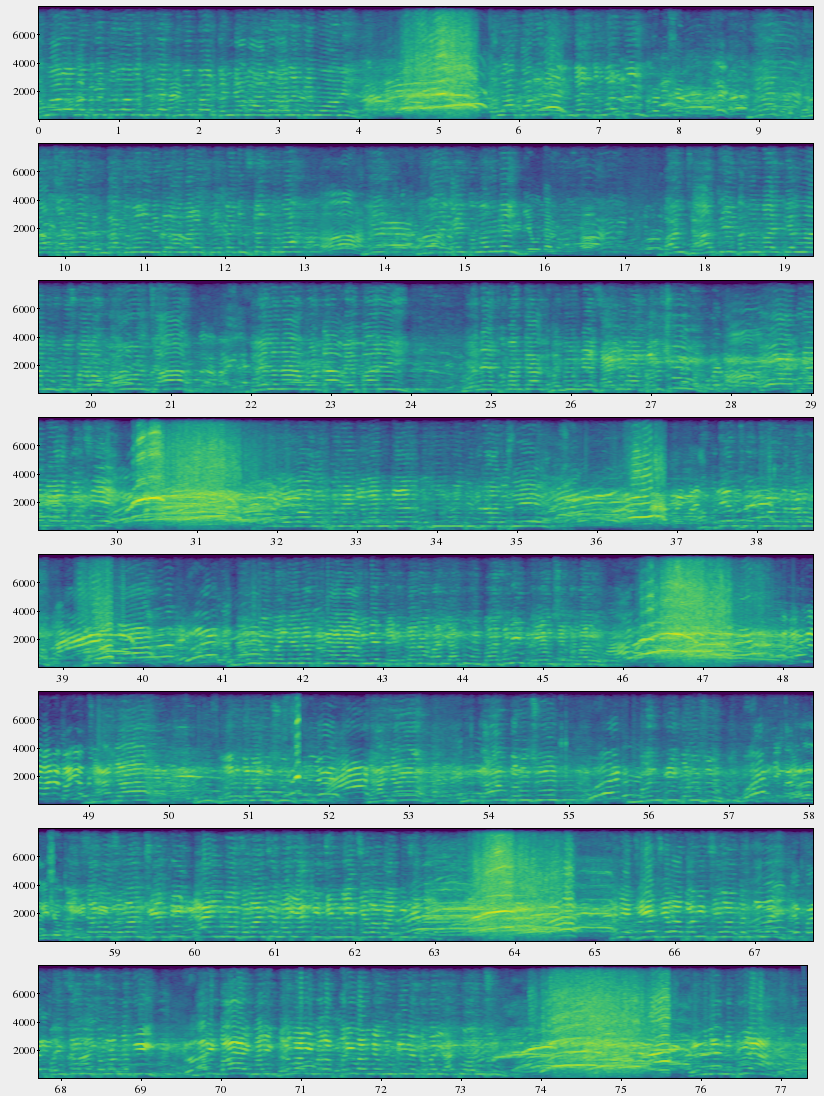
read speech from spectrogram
તમારે નક્કી કરવાનું છે કે ખજૂરભાઈ ધંધામાં આગળ આવે કે નો આવે કલાકારોને ધંધા કરવા જ નહીં હે? કલાકારોને ધંધા કરવાની નકર અમારે સ્ટેજ પર ડિસ્કસ કરવા હે? અમારે કઈ કમાવું નહીં પણ જ્યારથી ખજૂરભાઈ તેલના બિઝનેસમાં એવા ત્રણ, ચાર તેલના મોટા વેપારી, એને ખબર કે ખજૂરને સાઈડમાં કરશું? તો આપણે મેળ પડશે. એવા લોકોને કહેવાનું કે ખજૂરનું છે. આ પ્રેમ છે તમારો બધાનો. નવ તમે અહીંયા આવીને તેડકાના મારી આગળ ઊભા છો ને, પ્રેમ છે તમારો. છું પૈસાનો સવાલ છે જ નહીં ટાઈમનો સવાલ છે મારી આખી જિંદગી સેવામાં આપી છે મેં. અને જે સેવા ભાવી સેવા કરતું હોય પૈસાનો સવાલ નથી મારી બાઈ મારી ઘરવાળી મારા પરિવારને મૂકીને તમારી હાથું આવું છું એમને નથી આ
